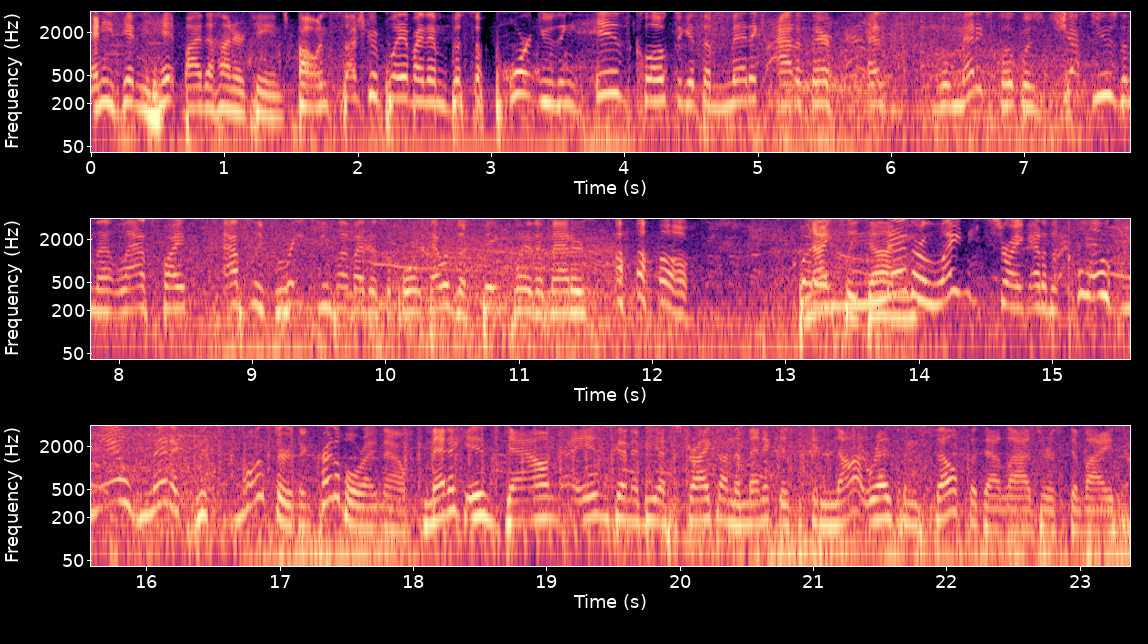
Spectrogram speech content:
and he's getting hit by the Hunter team. Oh, and such good play by them. The support using his cloak to get the medic out of there, as the medic's cloak was just used in that last fight. Absolutely great team play by the support. That was a big play that matters. Oh, but Nicely done. Another lightning strike out of the cloak nails medic. This monster is incredible right now. Medic is down. Is going to be a strike on the Medic as he cannot res himself with that Lazarus device.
